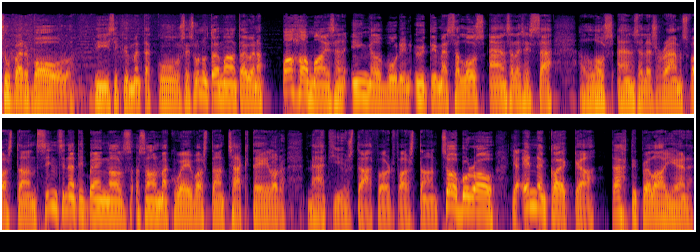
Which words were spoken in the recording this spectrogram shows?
Super Bowl 56. Sunnuntai maanantaina pahamaisen Inglewoodin ytimessä Los Angelesissa Los Angeles Rams vastaan Cincinnati Bengals, Sean McVay vastaan Jack Taylor, Matthew Stafford vastaan Joe Burrow ja ennen kaikkea tähtipelaajien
